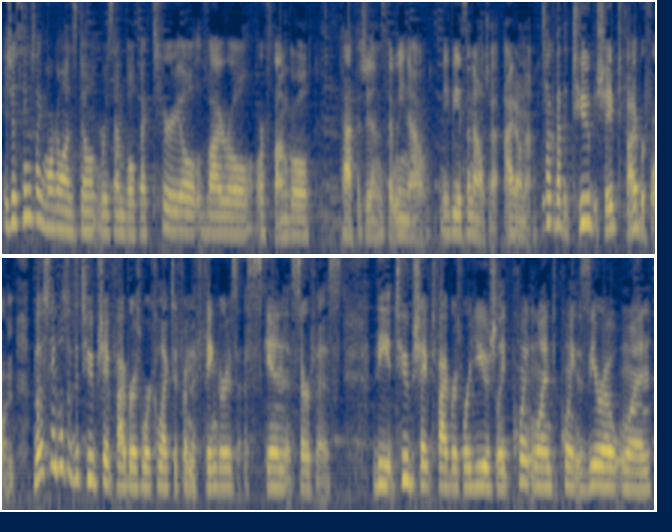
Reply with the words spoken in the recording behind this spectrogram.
it just seems like Morgellons don't resemble bacterial, viral, or fungal pathogens that we know. Maybe it's an alga. I don't know. Let's talk about the tube shaped fiber form. Most samples of the tube shaped fibers were collected from the finger's skin surface. The tube shaped fibers were usually 0.1 to 0.01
